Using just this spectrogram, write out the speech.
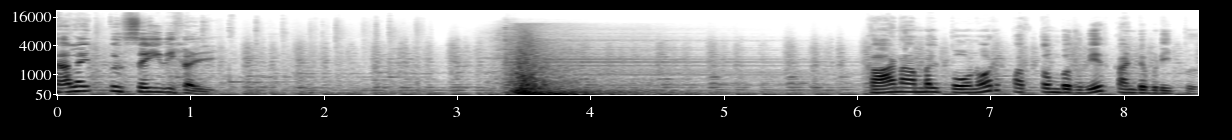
தலைப்பு செய்திகள். காணாமல் போனோர் பத்தொன்பது பேர் கண்டுபிடிப்பு.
